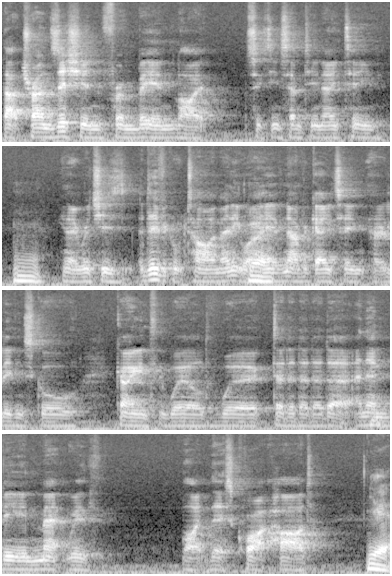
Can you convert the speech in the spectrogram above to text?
that transition from being like 16, 17, 18, Mm. you know, which is a difficult time anyway Yeah. of navigating, you know, leaving school, going into the world of work, da da da da da, and Mm. then being met with like this quite hard Yeah.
